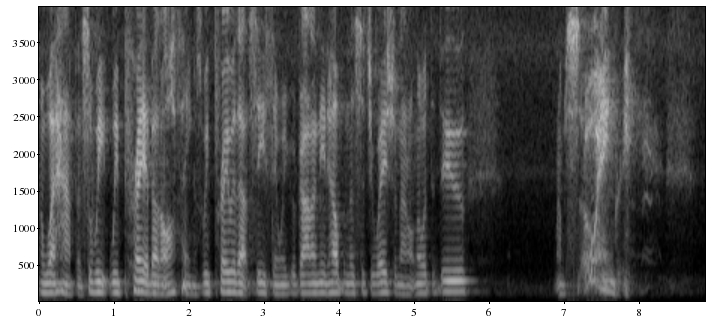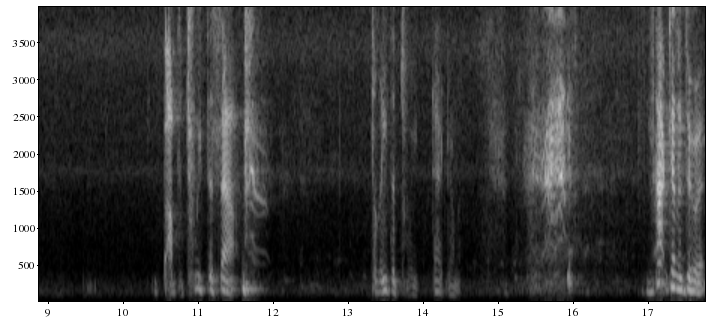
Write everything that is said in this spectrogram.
And what happens? So we, we pray about all things. We pray without ceasing. We go, God, I need help in this situation. I don't know what to do. I'm so angry. about to tweet this out. Delete the tweet. Not going to do it.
